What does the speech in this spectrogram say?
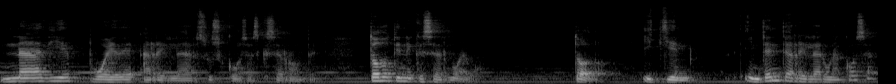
nadie puede arreglar sus cosas que se rompen. Todo tiene que ser nuevo. Todo. Y quien intente arreglar una cosa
